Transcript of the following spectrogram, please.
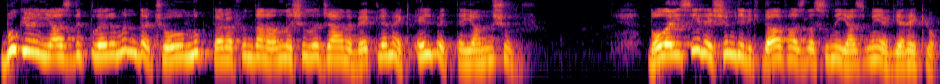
bugün yazdıklarımın da çoğunluk tarafından anlaşılacağını beklemek elbette yanlış olur. Dolayısıyla şimdilik daha fazlasını yazmaya gerek yok.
